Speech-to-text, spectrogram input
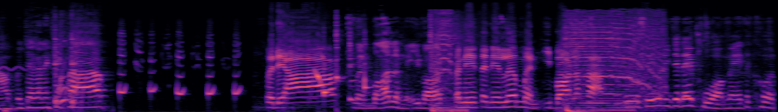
ครับไปเจอกันในคลิปครับสวัสดีครับเหมือนบอสหรือเหมือนอีบอสตอนนี้ตอนนี้เริ่มเหมือนอีบอสแล้วค่ะดูซิวันนี้จะได้ผัวไหมทุกคน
